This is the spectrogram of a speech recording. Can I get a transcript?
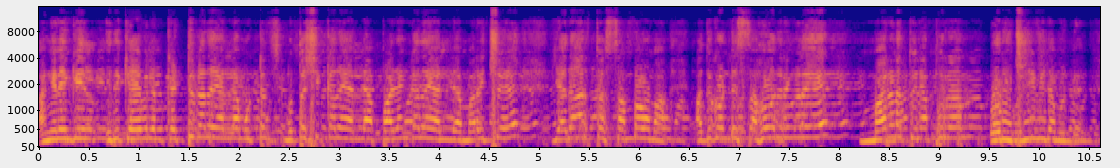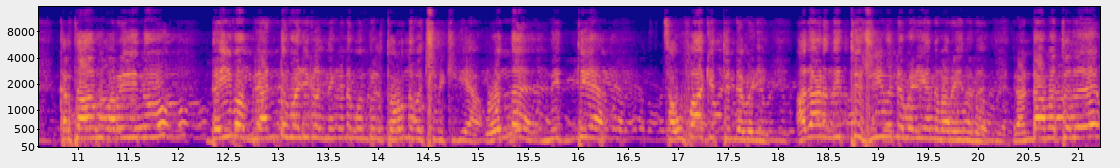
അങ്ങനെയെങ്കിൽ ഇത് കേവലം കെട്ടുകഥയല്ല മുട്ട മുത്തശ്ശിക്കഥയല്ല പഴങ്കഥയല്ല മറിച്ച് യഥാർത്ഥ സംഭവമാണ് അതുകൊണ്ട് സഹോദരങ്ങളെ മരണത്തിനപ്പുറം ഒരു ജീവിതമുണ്ട്. കർത്താവ് പറയുന്നു ദൈവം രണ്ട് വഴികൾ നിങ്ങളുടെ മുൻപിൽ തുറന്നു വെച്ചിരിക്കുക ഒന്ന് നിത്യ സൗഭാഗ്യത്തിന്റെ വഴി. അതാണ് നിത്യജീവന്റെ വഴി എന്ന് പറയുന്നത്. രണ്ടാമത്തത്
